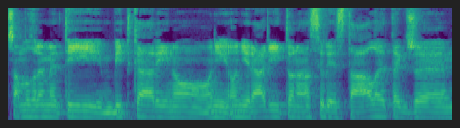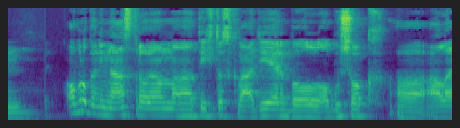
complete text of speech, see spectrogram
Samozrejme tí bitkári, no oni, oni radí to násilie stále, takže Obľúbeným nástrojom e, týchto skvadier bol obušok, e, ale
